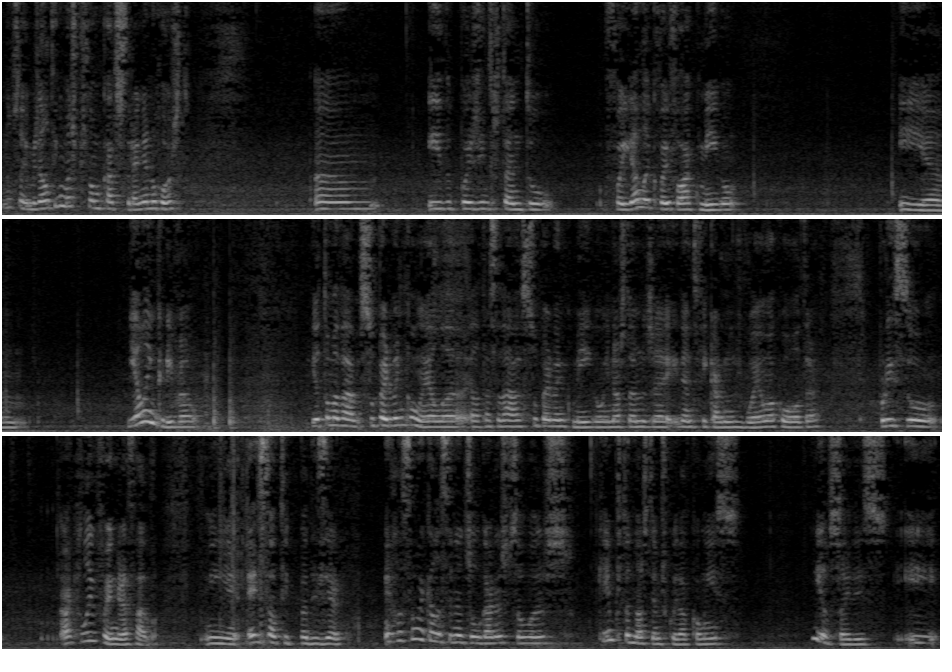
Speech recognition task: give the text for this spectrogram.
não sei, mas ela tinha uma expressão um bocado estranha no rosto. Um, e depois, entretanto, foi ela que veio falar comigo. E, um, e ela é incrível. Eu estou-me a dar super bem com ela, ela está-se a dar super bem comigo e nós estamos a identificar-nos bem uma com a outra. Por isso, aquilo foi engraçado. E é só tipo para dizer, em relação àquela cena de julgar as pessoas, que é importante nós termos cuidado com isso. E eu sei disso. E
